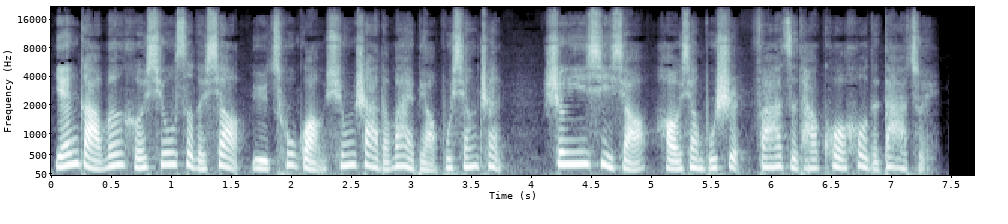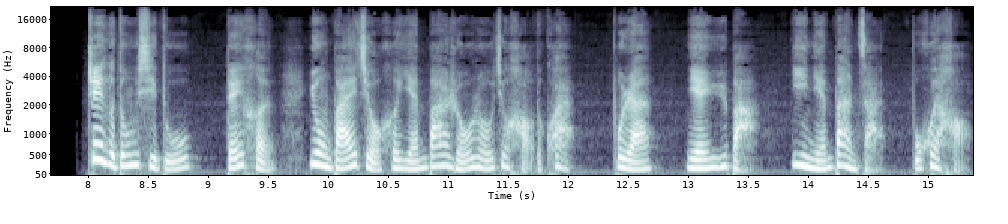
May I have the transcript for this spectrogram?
严嘎，温和羞涩的笑与粗犷凶煞的外表不相称，声音细小，好像不是发自他阔厚的大嘴。这个东西毒得很，用白酒和盐巴揉揉就好得快，不然鲶鱼把一年半载不会好。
